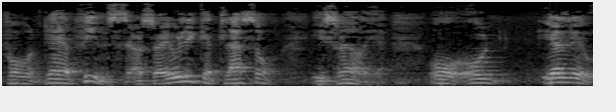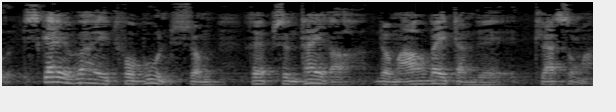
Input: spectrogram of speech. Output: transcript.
För det finns alltså olika klasser i Sverige. Och, och LO ska ju vara ett förbund som representerar de arbetande klasserna.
